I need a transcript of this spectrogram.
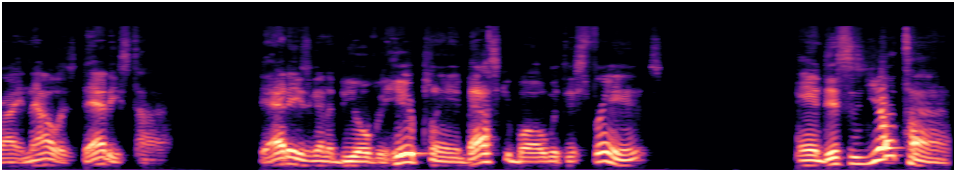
right now it's daddy's time. Daddy's gonna be over here playing basketball with his friends. And this is your time.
